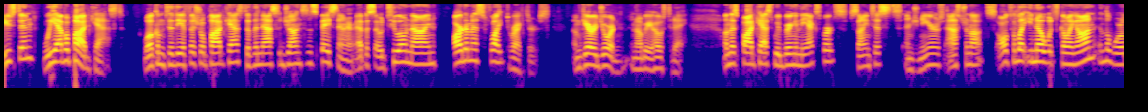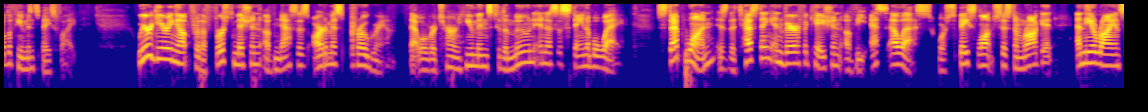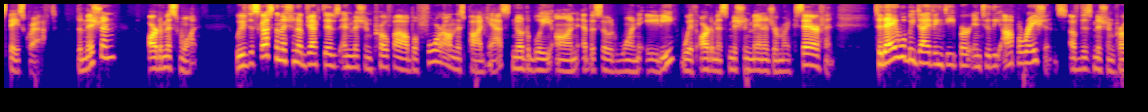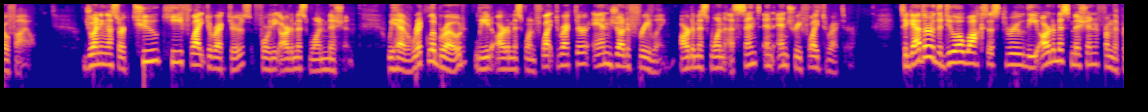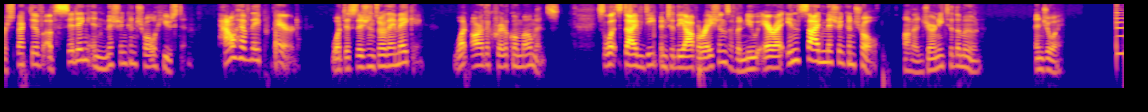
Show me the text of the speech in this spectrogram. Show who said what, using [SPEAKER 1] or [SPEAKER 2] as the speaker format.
[SPEAKER 1] Houston, we have a podcast. Welcome to the official podcast of the NASA Johnson Space Center, episode 209 Artemis Flight Directors. I'm Gary Jordan, and I'll be your host today. On this podcast, we bring in the experts, scientists, engineers, astronauts, all to let you know what's going on in the world of human spaceflight. We're gearing up for the first mission of NASA's Artemis program that will return humans to the moon in a sustainable way. Step one is the testing and verification of the SLS, or Space Launch System rocket, and the Orion spacecraft. The mission? Artemis 1. We've discussed the mission objectives and mission profile before on this podcast, notably on episode 180 with Artemis mission manager Mike Serafin. Today, we'll be diving deeper into the operations of this mission profile. Joining us are two key flight directors for the Artemis 1 mission. We have Rick LaBrode, lead Artemis 1 flight director, and Judd Frieling, Artemis 1 ascent and entry flight director. Together, the duo walks us through the Artemis mission from the perspective of sitting in Mission Control Houston. How have they prepared? What decisions are they making? What are the critical moments? So let's dive deep into the operations of a new era inside Mission Control on a journey to the moon. Enjoy. T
